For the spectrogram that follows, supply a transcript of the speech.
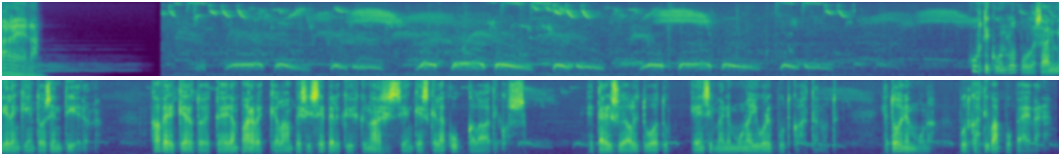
Areena. Huhtikuun lopulla sain mielenkiintoisen tiedon. Kaveri kertoi, että heidän parvekkeellaan pesi sepelkyhky narsissien keskellä kukkalaatikossa. Että risuja oli tuotu ja ensimmäinen muna juuri putkahtanut. Ja toinen muna putkahti vappupäivänä.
